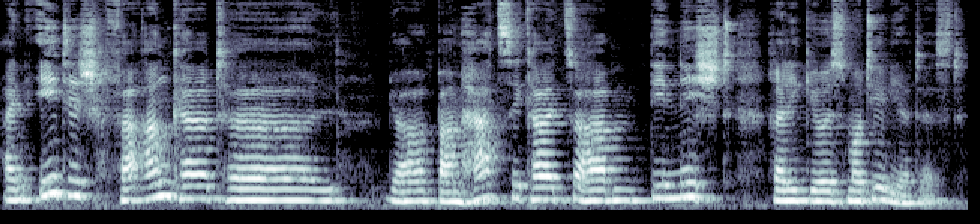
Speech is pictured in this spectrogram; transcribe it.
ein ethisch verankerte ja, Barmherzigkeit zu haben, die nicht religiös motiviert ist.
